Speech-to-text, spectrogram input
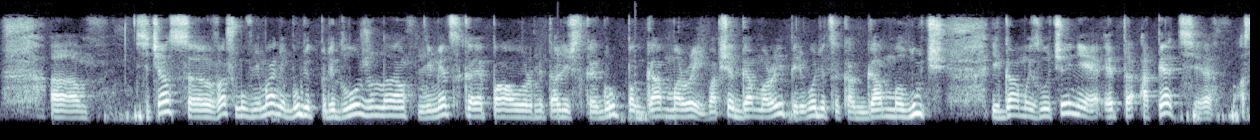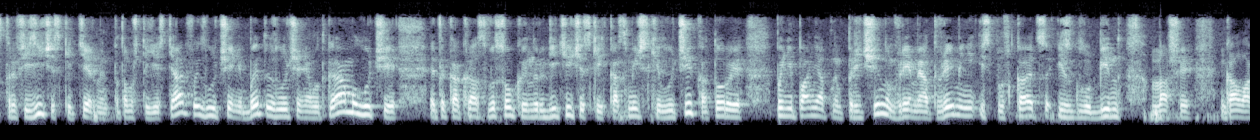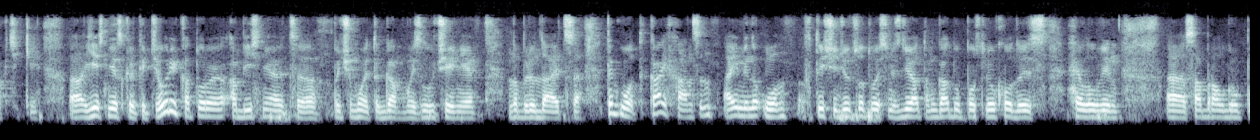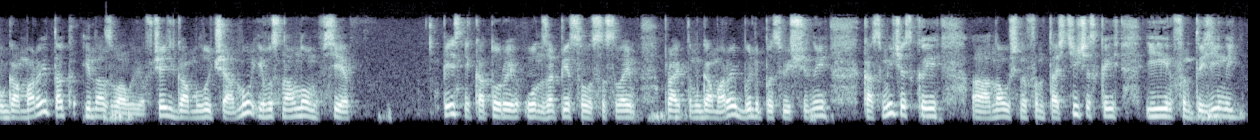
А, Сейчас э, вашему вниманию будет предложена немецкая Power металлическая группа Gamma Ray. Вообще Gamma Ray переводится как гамма-луч. И гамма-излучение – это опять э, астрофизический термин, потому что есть альфа-излучение, бета-излучение. Вот гамма-лучи – это как раз высокоэнергетические космические лучи, которые по непонятным причинам время от времени испускаются из глубин нашей галактики. Э, есть несколько теорий, которые объясняют, почему это гамма-излучение наблюдается. Так вот, Кай Хансен, а именно он в 1989 году после ухода из Хэллоуин э, собрал группу Гамма Рэй, так и назвал ее в честь Гамма-луча. Ну и в основном все песни, которые он записывал со своим проектом Гамма Рэй, были посвящены космической, э, научно-фантастической и фэнтезийной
